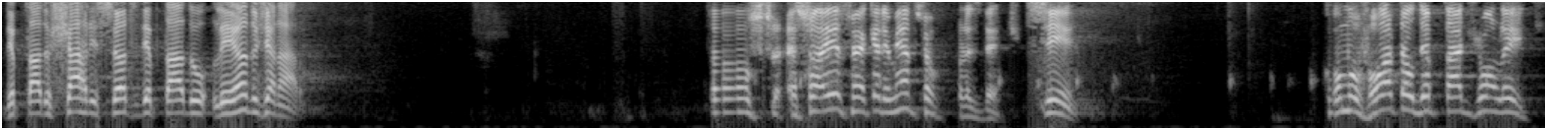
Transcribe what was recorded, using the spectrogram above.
deputado Charles Santos, deputado Leandro Genaro. Então, é só esse o requerimento, senhor presidente? Sim. Como vota o deputado João Leite?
